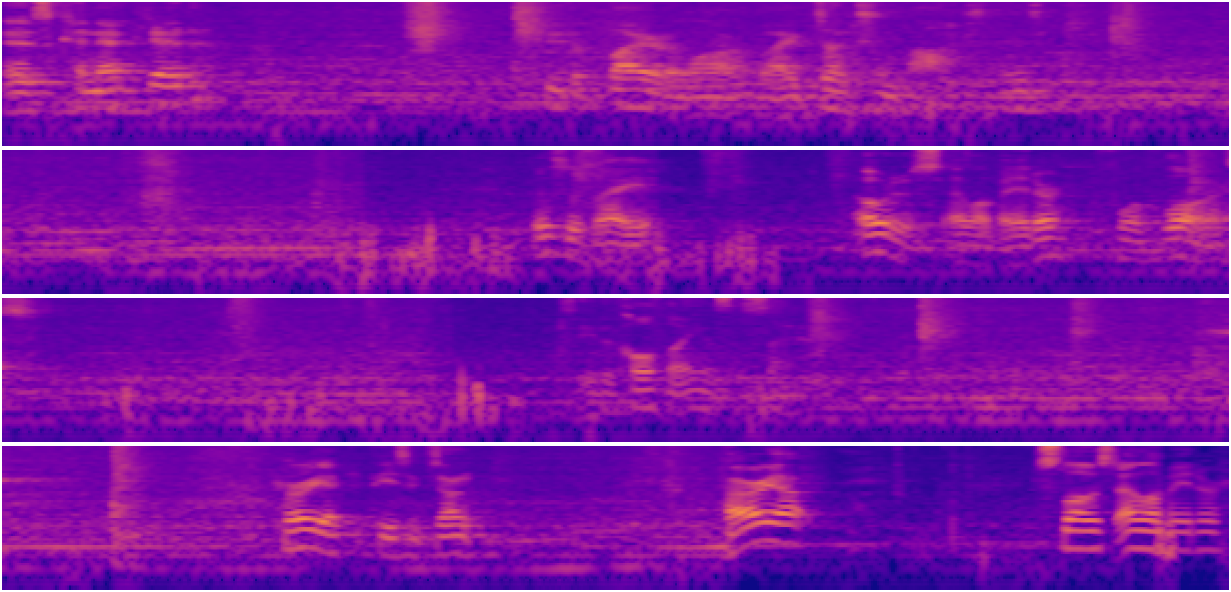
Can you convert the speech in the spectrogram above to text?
is connected to the fire alarm by junction boxes. This is a Otis elevator, four floors. See, the whole thing is the same. Hurry up, you piece of junk. Hurry up. Slowest elevator.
